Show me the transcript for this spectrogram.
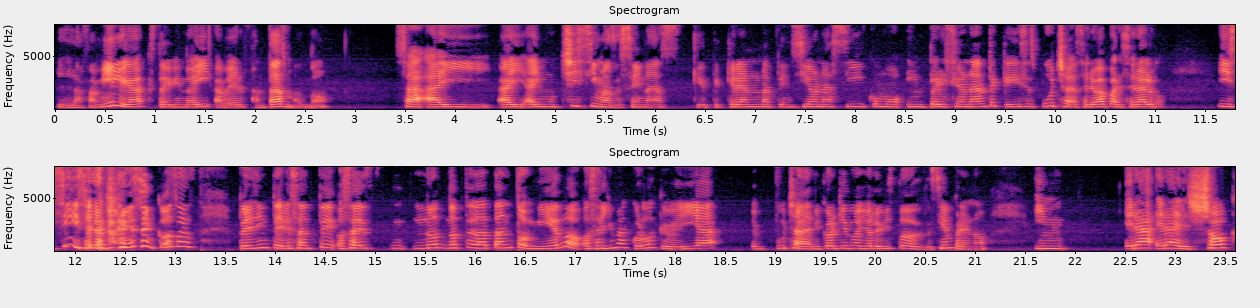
la familia que está viviendo ahí, a ver fantasmas, ¿no? O sea, hay, hay, hay muchísimas escenas que te crean una tensión así como impresionante que dices, pucha, se le va a aparecer algo. Y sí, se le aparecen cosas, pero es interesante, o sea, es, no, no te da tanto miedo. O sea, yo me acuerdo que veía, pucha, Nicole Kidman yo la he visto desde siempre, ¿no? Y era, era el shock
